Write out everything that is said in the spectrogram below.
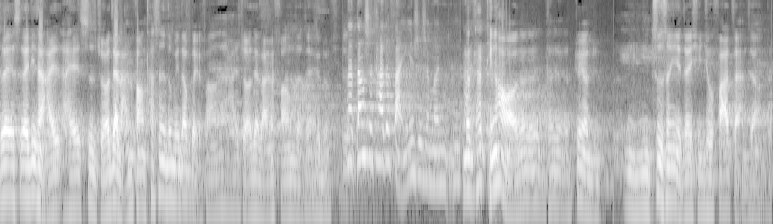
时代时代地产还还是主要在南方，他甚至都没到北方，还主要在南方的这样一个东西。那当时他的反应是什么？那他挺好的，他对啊，你自身也在寻求发展这样的，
